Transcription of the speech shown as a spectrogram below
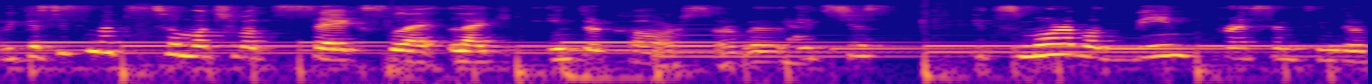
because it's not so much about sex like like intercourse or yeah. it's just it's more about being present in their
